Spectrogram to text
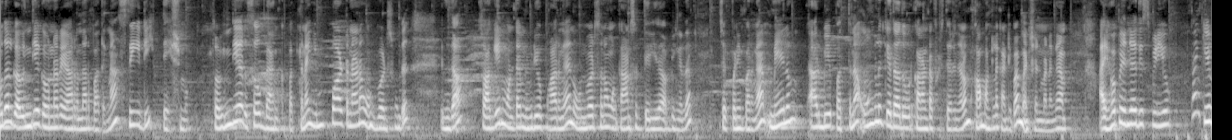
முதல் கவ இந்திய கவர்னர் யார் இருந்தார்னு பார்த்தீங்கன்னா சிடி தேஷ்முக் ஸோ இந்திய ரிசர்வ் பேங்க் பற்றின இம்பார்ட்டண்டான ஒன் வேர்ட்ஸ் வந்து இதுதான். So again one time video பாருங்கள் இந்த ஒன் வேர்ட்ஸ்லாம் உங்களுக்கு ஆன்சர் தெரியுதா அப்படிங்கிறத செக் பண்ணி பாருங்கள் மேலும் ஆர்பிஐ பற்றின உங்களுக்கு ஏதாவது ஒரு கரண்ட் அஃபேர்ஸ் தெரிஞ்சாலும் காமெண்ட்டில் கண்டிப்பாக மென்ஷன் பண்ணுங்கள் I hope enjoy this video thank you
